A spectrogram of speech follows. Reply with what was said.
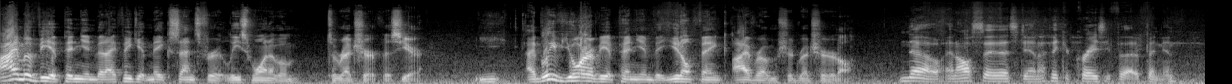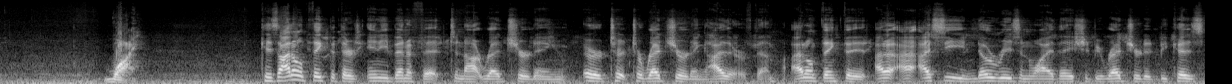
I'm of the opinion that I think it makes sense for at least one of them to redshirt this year. I believe you're of the opinion that you don't think either of them should redshirt at all. No, and I'll say this, Dan. I think you're crazy for that opinion. Why? Because I don't think that there's any benefit to not redshirting or to, to redshirting either of them. I don't think that I, I see no reason why they should be redshirted because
